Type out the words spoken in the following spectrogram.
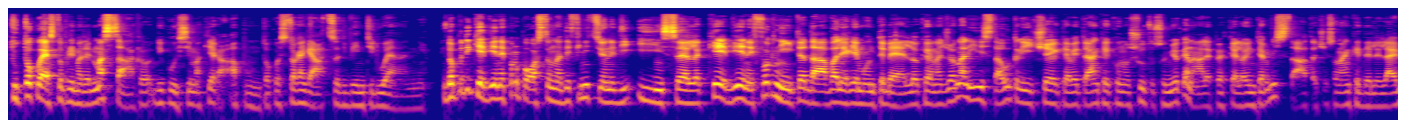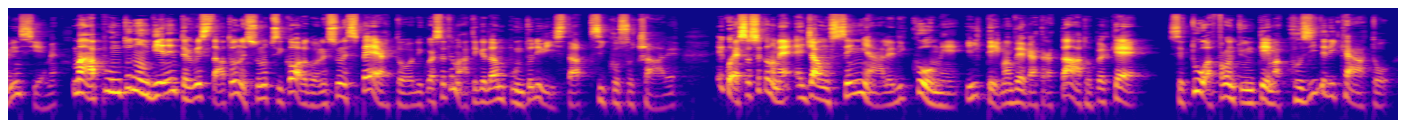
Tutto questo prima del massacro di cui si macchierà appunto questo ragazzo di 22 anni. Dopodiché viene proposta una definizione di incel che viene fornita da Valeria Montebello, che è una giornalista, autrice che avete anche conosciuto sul mio canale perché l'ho intervistata, ci sono anche delle live insieme, ma appunto non viene intervistato nessuno psicologo psicologo, nessun esperto di questa tematica da un punto di vista psicosociale. E questo secondo me è già un segnale di come il tema verrà trattato, perché se tu affronti un tema così delicato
